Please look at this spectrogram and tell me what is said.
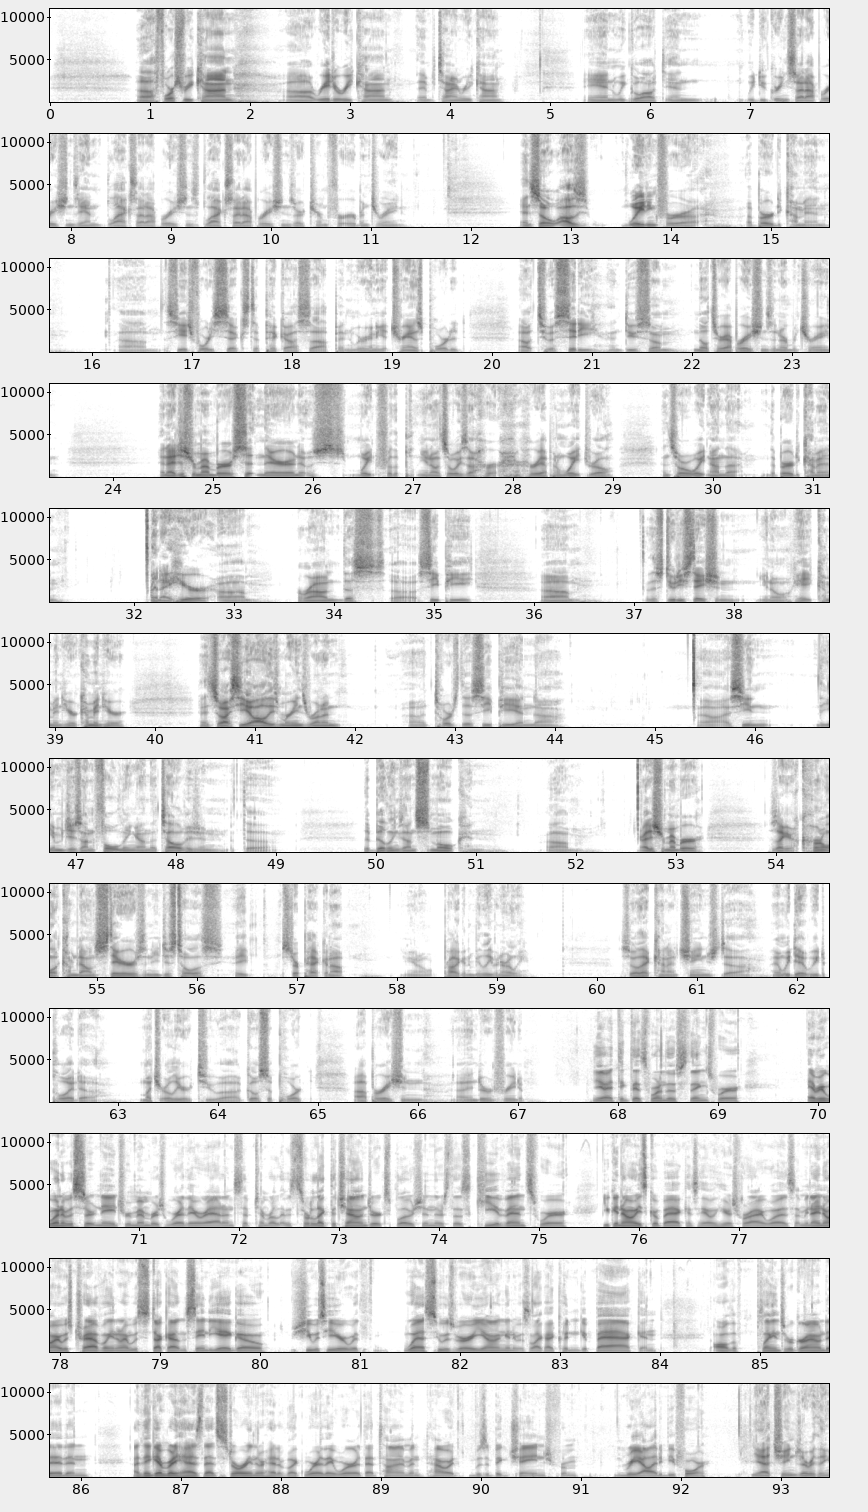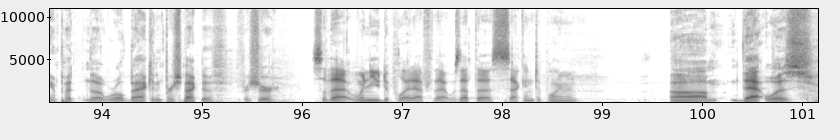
Force Recon, Radio Recon, and Battalion Recon, and we go out and we do green side operations and black side operations. Black side operations are termed for urban terrain. And so I was waiting for a, a bird to come in, um, the CH-46, to pick us up, and we were going to get transported out to a city and do some military operations in urban terrain. And I just remember sitting there, and it was waiting for the, you know, it's always a hur- hurry up and wait drill, and so we're waiting on the the bird to come in, and I hear um, around this uh, CP, um, this duty station, you know, hey, come in here, come in here, and so I see all these Marines running uh, towards the CP, and uh, uh, I seen the images unfolding on the television with the the buildings on smoke, and um, I just remember it was like a colonel had come downstairs, and he just told us, "Hey, start packing up. You know, probably going to be leaving early." So that kind of changed, uh, and we did. We deployed uh, much earlier to uh, go support Operation uh, Enduring Freedom. Yeah, I think that's one of those things where everyone of a certain age remembers where they were at on September. It was sort of like the Challenger explosion. There's those key events where you can always go back and say, "Oh, here's where I was." I mean, I know I was traveling and I was stuck out in San Diego. She was here with Wes, who was very young, and it was like I couldn't get back, and all the planes were grounded. And I think everybody has that story in their head of like where they were at that time and how it was a big change from reality before. Yeah, it changed everything and put the world back in perspective for sure. So that when you deployed after that, was that the second deployment? Um, that was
